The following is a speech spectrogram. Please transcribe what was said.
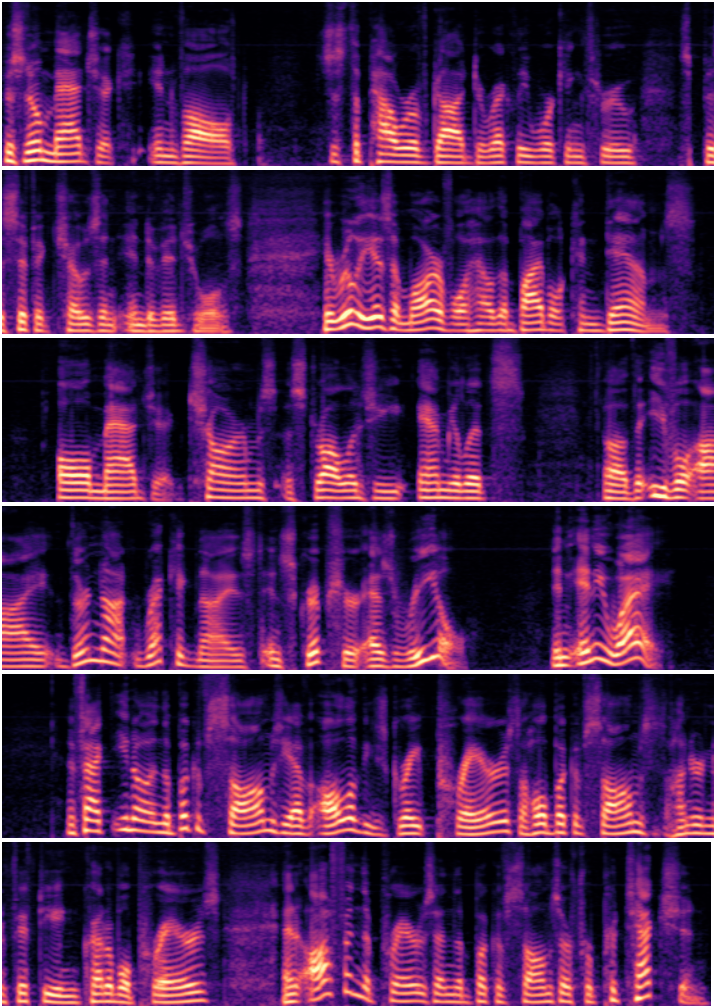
There's no magic involved, it's just the power of God directly working through specific chosen individuals. It really is a marvel how the Bible condemns all magic, charms, astrology, amulets, uh, the evil eye. They're not recognized in Scripture as real in any way. In fact, you know, in the book of Psalms, you have all of these great prayers. The whole book of Psalms is 150 incredible prayers. And often the prayers in the book of Psalms are for protection,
